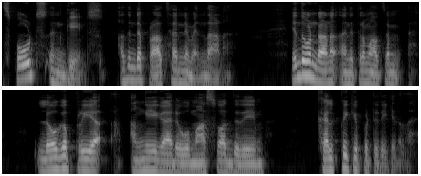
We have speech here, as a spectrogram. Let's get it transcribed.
സ്പോർട്സ് ആൻഡ് ഗെയിംസ് അതിന്റെ പ്രാധാന്യം എന്താണ്? എന്തുകൊണ്ടാണ് അതിന് ഇത്രമാത്രം ലോകപ്രിയ അംഗീകാരവും ആസ്വാദ്യതയും കൽപ്പിക്കപ്പെട്ടിരിക്കുന്നത്?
